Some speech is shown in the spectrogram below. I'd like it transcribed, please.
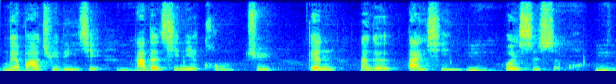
没有办法去理解他的心里的恐惧跟那个担心，嗯，会是什么？嗯。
